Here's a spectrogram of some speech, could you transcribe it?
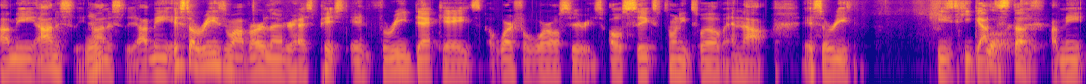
I mean, honestly, Yeah. honestly, I mean, it's the reason why Verlander has pitched in three decades worth of World Series 06, 2012, and now. It's a reason. He's he got Lord. the stuff. I mean,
